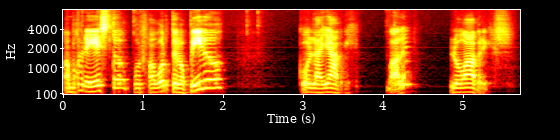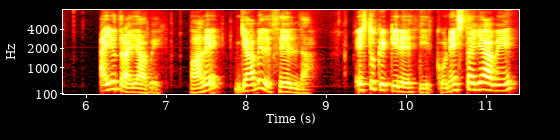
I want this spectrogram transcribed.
Vamos a abrir esto, por favor, te lo pido. Con la llave, ¿vale? Lo abres. Hay otra llave, ¿vale? Llave de celda. ¿Esto qué quiere decir? Con esta llave...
